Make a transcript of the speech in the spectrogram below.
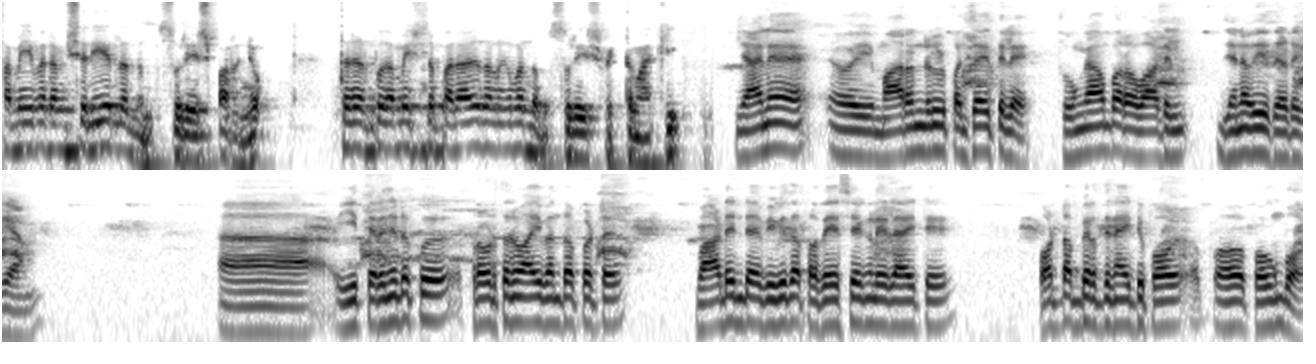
സമീപനം ശരിയല്ലെന്നും സുരേഷ് പറഞ്ഞു. തെരഞ്ഞെടുപ്പ് കമ്മീഷന് പരാതി നൽകുമെന്നും സുരേഷ് വ്യക്തമാക്കി. ഞാൻ ഈ മാറന്നൂർ പഞ്ചായത്തിലെ തൂങ്ങാമ്പാറ വാർഡിൽ ജനവിധി തേടുകയാണ്. ഈ തെരഞ്ഞെടുപ്പ് പ്രവർത്തനവുമായി ബന്ധപ്പെട്ട് വാർഡിന്റെ വിവിധ പ്രദേശങ്ങളിലായിട്ട് വോട്ടഭ്യർത്ഥനയായിട്ട് പോ പോകുമ്പോൾ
